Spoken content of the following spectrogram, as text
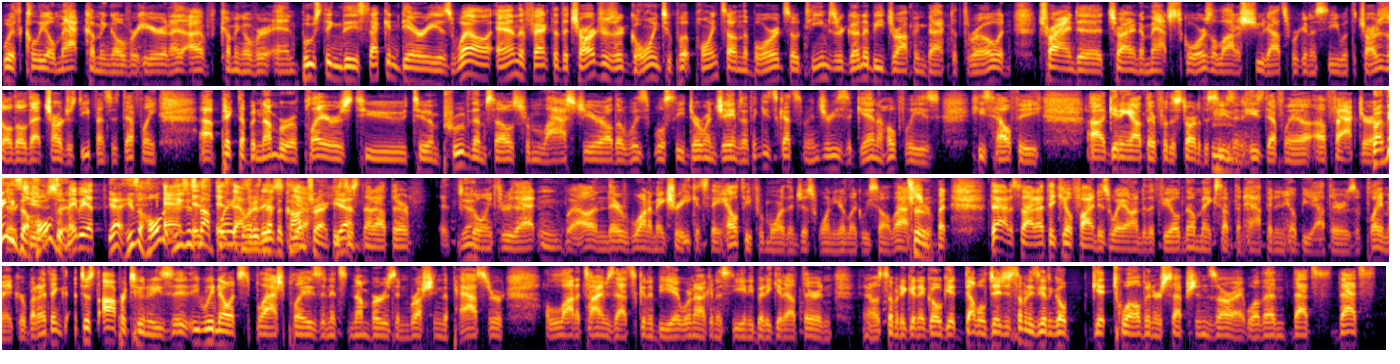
with Khalil Mack coming over here and I, I've coming over and boosting the secondary as well. And the fact that the Chargers are going to put points on the board. So teams are going to be dropping back to throw and trying to trying to match scores. A lot of shootouts we're going to see with the Chargers, although that Chargers defense has definitely uh, picked up a number of players to to improve themselves from last year. Although we'll see Derwin James, I think he's got some injuries again. Hopefully he's he's healthy, uh, getting out there for the start of the season. Mm. He's definitely a, a factor. But I think he's a holder. So maybe at, yeah, he's a holder. He's just is, not playing because he doesn't have the contract. Yeah, he's yeah. just not out there yeah. going through that, and well, and they want to make sure he can stay healthy for more than just one year, like we saw last True. year. But that aside, I think he'll find his way onto the field. They'll make something happen, and he'll be out there as a playmaker. But I think just opportunities. We know it's splash plays and it's numbers and rushing the passer. A lot of times that's going to be it. We're not going to see anybody get out there and you know somebody going to go get double digits. Somebody's going to go get 12 interceptions. All right, well then that's that's.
